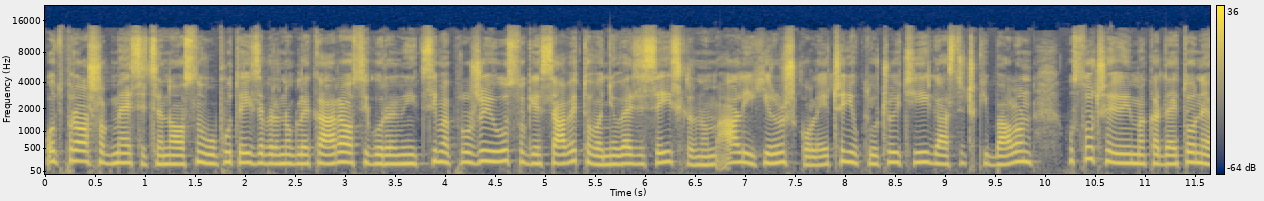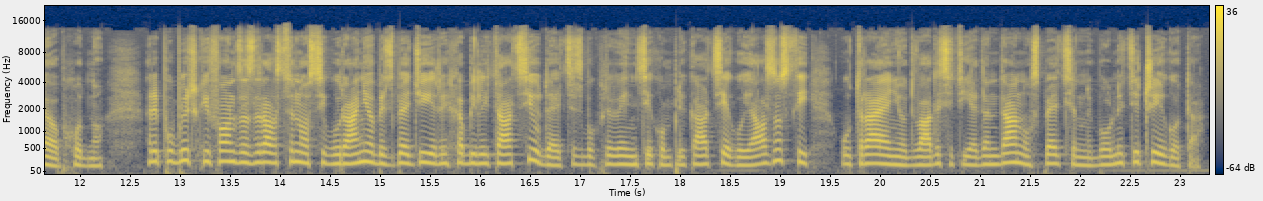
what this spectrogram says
Od prošlog meseca na osnovu puta izabranog lekara osiguranicima pružaju usluge savjetovanja u vezi sa ishranom, ali i hiruško lečenje, uključujući i gastrički balon u slučajevima kada je to neophodno. Republički fond za zdravstveno osiguranje obezbeđuje i rehabilitaciju dece zbog prevencije komplikacije gojaznosti u trajanju od 21 dan u specijalnoj bolnici Čigota.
